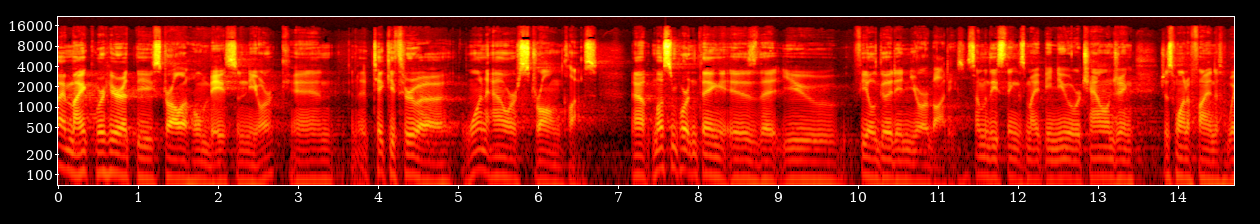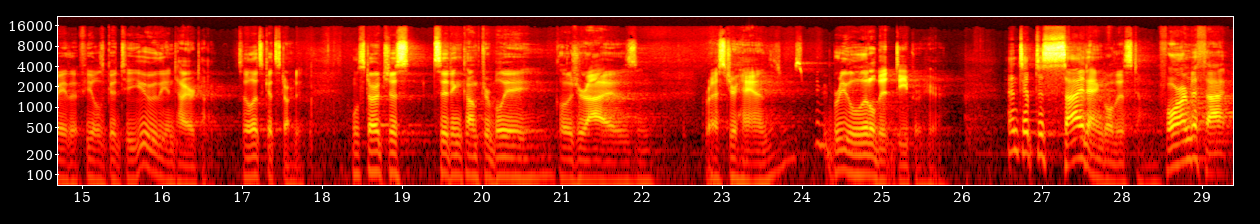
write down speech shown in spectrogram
Hi, Mike. We're here at the Strala home base in New York and I'm going to take you through a one hour strong class. Now, most important thing is that you feel good in your body. Some of these things might be new or challenging. Just want to find a way that feels good to you the entire time. So let's get started. We'll start just sitting comfortably, close your eyes and rest your hands. Just maybe breathe a little bit deeper here. And tip to side angle this time. Forearm to thigh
